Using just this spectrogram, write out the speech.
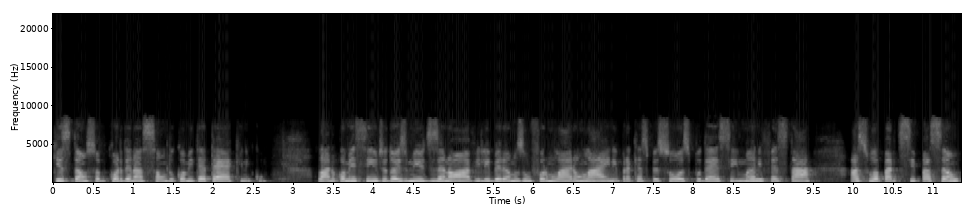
que estão sob coordenação do Comitê Técnico. Lá no comecinho de 2019, liberamos um formulário online para que as pessoas pudessem manifestar a sua participação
